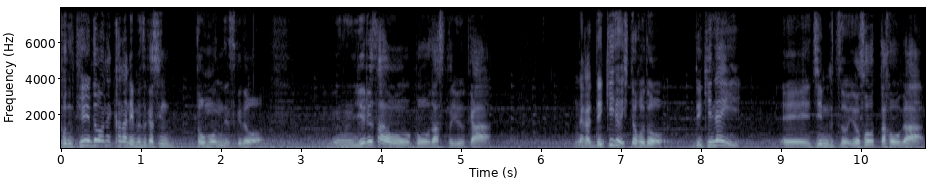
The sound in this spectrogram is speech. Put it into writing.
この程度はねかなり難しいと思うんですけど、うん、緩さをこう出すというかなんかできる人ほどできない、えー、人物を装った方が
